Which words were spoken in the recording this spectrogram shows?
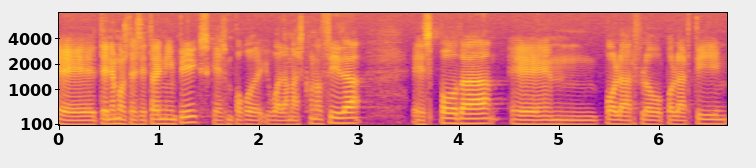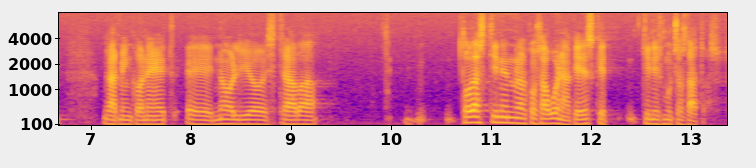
Eh, tenemos desde Training Peaks, que es un poco igual la más conocida, Spoda, eh, Polar Flow, Polar Team, Garmin Connect, eh, Nolio, Strava. Todas tienen una cosa buena, que es que tienes muchos datos.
